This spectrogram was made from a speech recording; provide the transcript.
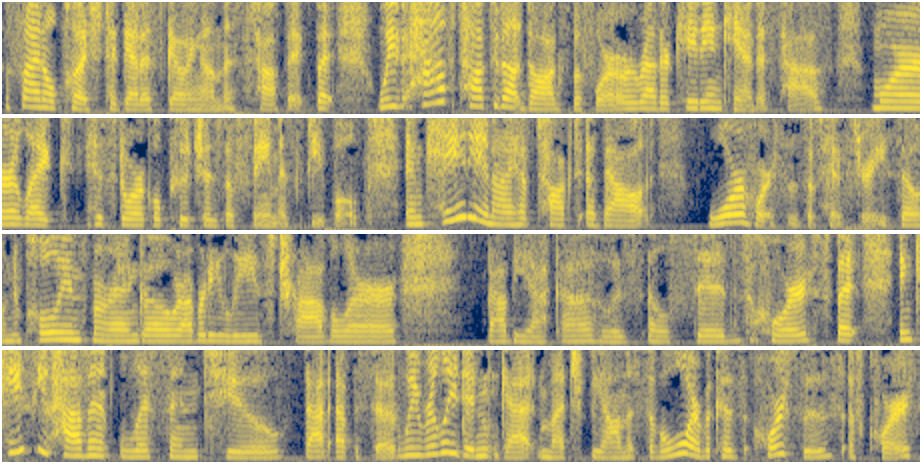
the final push to get us going on this topic. But we have talked about dogs before, or rather, Katie and Candace have, more like historical pooches of famous people. And Katie and I have talked about war horses of history. So Napoleon's Marengo, Robert E. Lee's Traveler, Babieca, who is El Cid's horse. But in case you haven't listened to that episode, we really didn't get much beyond the Civil War because horses, of course,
